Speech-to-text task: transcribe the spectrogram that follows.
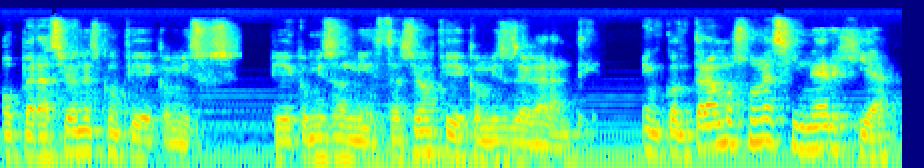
operaciones con fideicomisos, fideicomisos de administración, fideicomisos de garantía. Encontramos una sinergia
